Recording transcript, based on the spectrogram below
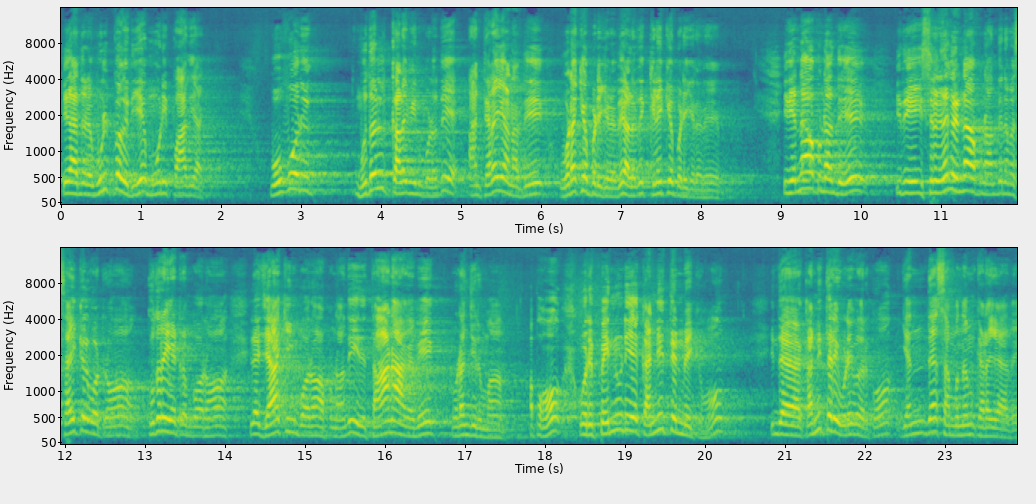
இது அந்த உள்பகுதியை மூடி பாதுகாக்கும் ஒவ்வொரு முதல் கலவியின் பொழுது அந்த திரையானது உடைக்கப்படுகிறது அல்லது கிளைக்கப்படுகிறது இது என்ன அப்படின்னா வந்து இது சில இடங்கள் என்ன அப்படின்னா வந்து நம்ம சைக்கிள் ஓட்டுறோம் குதிரை ஏற்றம் போகிறோம் இல்லை ஜாக்கிங் போகிறோம் அப்படின்னா வந்து இது தானாகவே உடைஞ்சிருமா? அப்போது ஒரு பெண்ணுடைய கன்னித்தன்மைக்கும் இந்த கன்னித்தரை உடைவதற்கும் எந்த சம்மந்தமும் கிடையாது.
